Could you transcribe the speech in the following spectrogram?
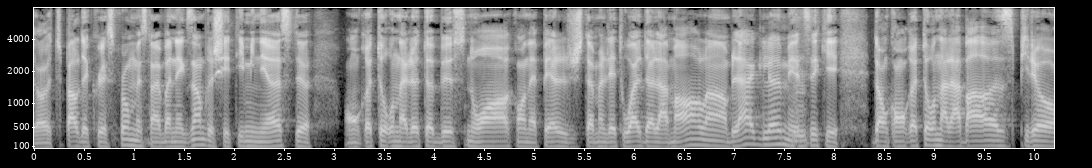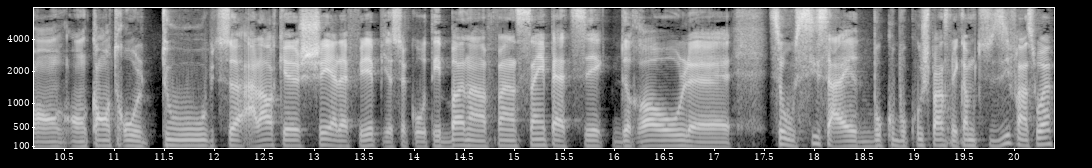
euh, tu parles de Chris Froome, mais c'est un bon exemple. chez Timineos, on retourne à l'autobus noir qu'on appelle justement l'étoile de la mort là, en blague. Là, mais mm. tu sais, donc on retourne à la base, puis là, on, contrôle tout, tout ça. Alors que chez Alaphilippe, il y a ce côté bon enfant, sympathique, drôle. Euh, ça aussi, ça aide beaucoup, beaucoup, je pense. Mais comme tu dis, François,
